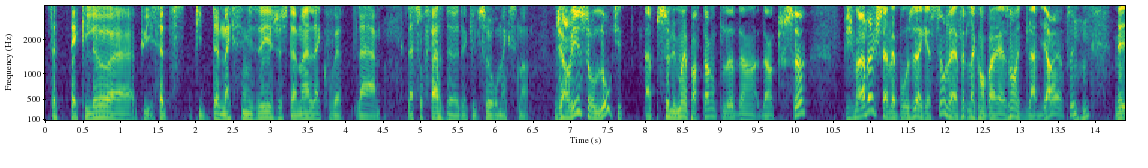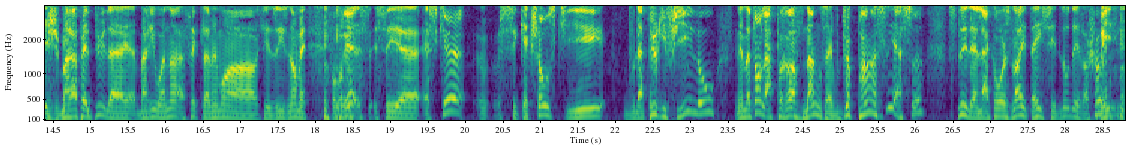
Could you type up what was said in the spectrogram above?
cette tech là, puis cette puis de maximiser justement la la, la surface de, de culture au maximum. Je reviens sur l'eau qui est absolument importante là, dans, dans tout ça. Puis je me rappelle que je t'avais posé la question, j'avais fait la comparaison avec de la bière, tu sais. Mais je me rappelle plus, la marijuana affecte la mémoire qu'ils disent. Non, mais pour vrai, c'est c'est, euh, est-ce que euh, c'est quelque chose qui est vous la purifiez, l'eau, mais mettons la provenance, avez-vous déjà pensé à ça? C'est la, la Coors Light, hey, c'est de l'eau des rocheuses. Oui.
